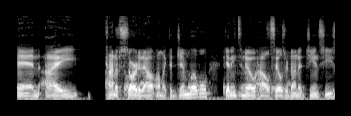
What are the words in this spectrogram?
and i kind of started out on like the gym level getting to know how sales are done at gncs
